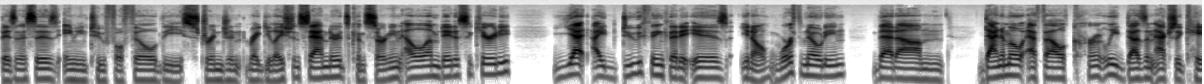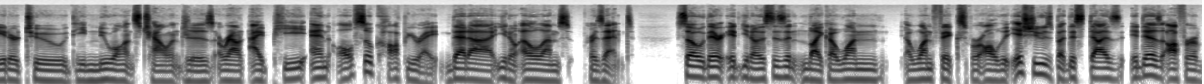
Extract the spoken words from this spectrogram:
businesses aiming to fulfill the stringent regulation standards concerning LLM data security. Yet I do think that it is, you know, worth noting that um, Dynamo FL currently doesn't actually cater to the nuanced challenges around IP and also copyright that uh, you know LLMs present. So there, it you know, this isn't like a one a one fix for all the issues, but this does it does offer a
